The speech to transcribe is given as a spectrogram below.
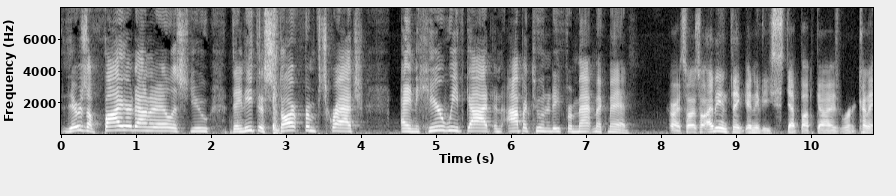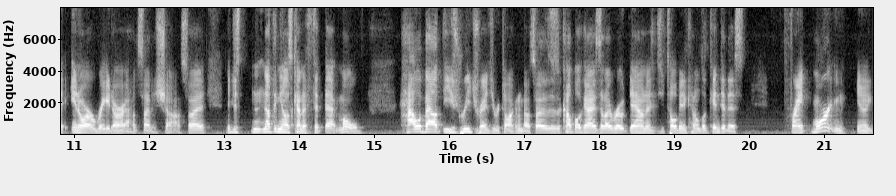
there's a fire down at LSU. They need to start from scratch, and here we've got an opportunity for Matt McMahon. All right, so so I didn't think any of these step up guys were kind of in our radar outside of Shah. So I, I just nothing else kind of fit that mold. How about these retreads you were talking about? So there's a couple of guys that I wrote down as you told me to kind of look into this. Frank Martin, you know,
